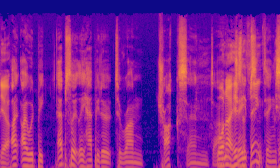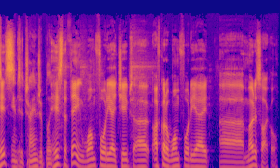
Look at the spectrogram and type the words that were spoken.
Yeah. I, I would be absolutely happy to, to run trucks and uh, Well, no, here's the thing. and things Here's- interchangeably. Here's the thing: 148 Jeeps. Uh, I've got a 148 uh, motorcycle.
